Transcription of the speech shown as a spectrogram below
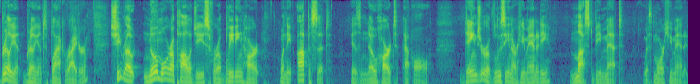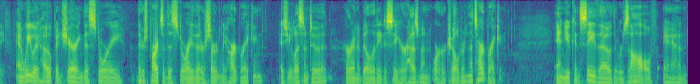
brilliant, brilliant black writer. She wrote, No more apologies for a bleeding heart when the opposite is no heart at all. Danger of losing our humanity must be met with more humanity. And we would hope in sharing this story, there's parts of this story that are certainly heartbreaking as you listen to it. Her inability to see her husband or her children, that's heartbreaking. And you can see though the resolve and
